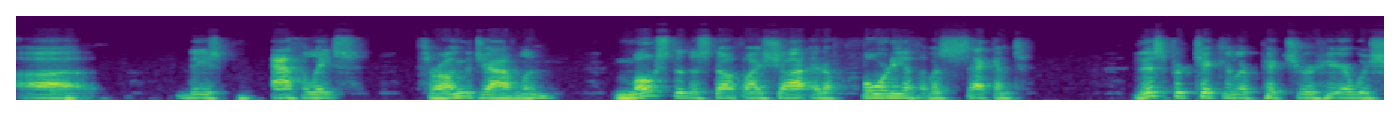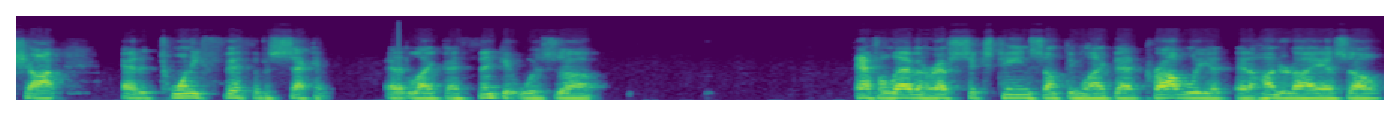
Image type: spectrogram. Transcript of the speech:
uh, these athletes throwing the javelin. Most of the stuff I shot at a 40th of a second. This particular picture here was shot at a 25th of a second at like, I think it was uh, F11 or F16, something like that, probably at, at 100 ISO.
